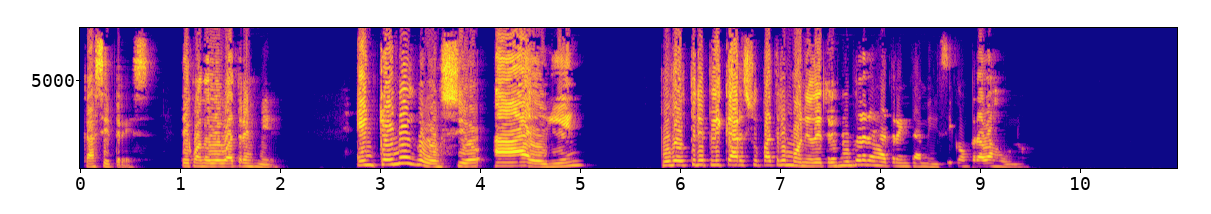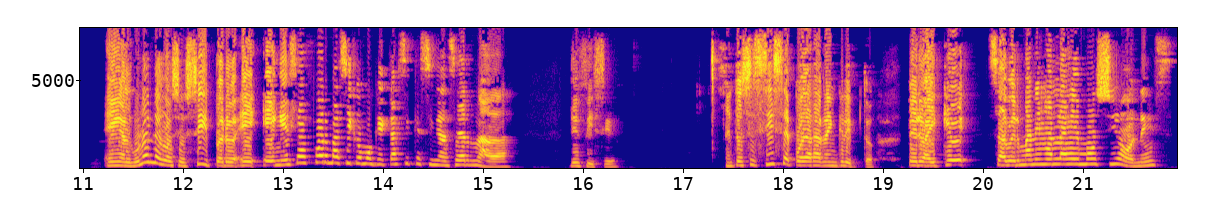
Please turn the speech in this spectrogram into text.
casi 3, de cuando llegó a 3.000. ¿En qué negocio a alguien pudo triplicar su patrimonio de 3.000 dólares a 30.000 si comprabas uno? En algunos negocios sí, pero e- en esa forma así como que casi que sin hacer nada, difícil. Entonces sí se puede agarrar en cripto, pero hay que saber manejar las emociones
